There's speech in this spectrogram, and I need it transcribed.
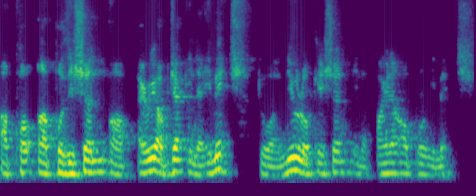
a, po- a position of every object in the image to a new location in the final output image.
